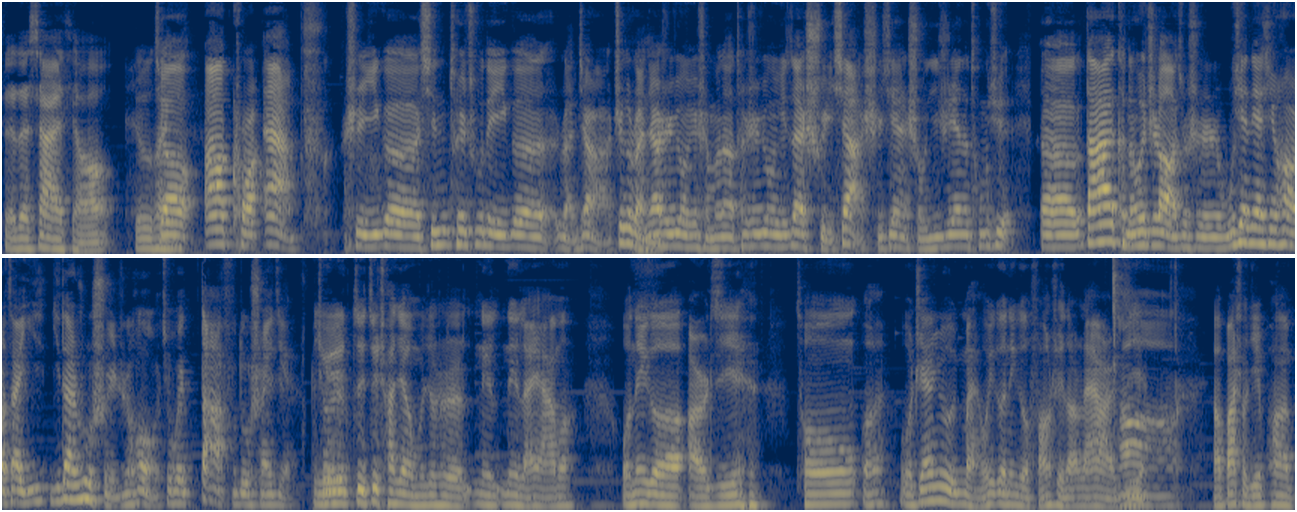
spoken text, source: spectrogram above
对，再下一条，有一款叫 Aqua App，是一个新推出的一个软件啊。这个软件是用于什么呢？它是用于在水下实现手机之间的通讯。呃，大家可能会知道，就是无线电信号在一一旦入水之后，就会大幅度衰减。因为最最常见我们就是那那蓝牙嘛，我那个耳机从呃，我之前就买过一个那个防水的蓝牙耳机，啊，然后把手机放在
